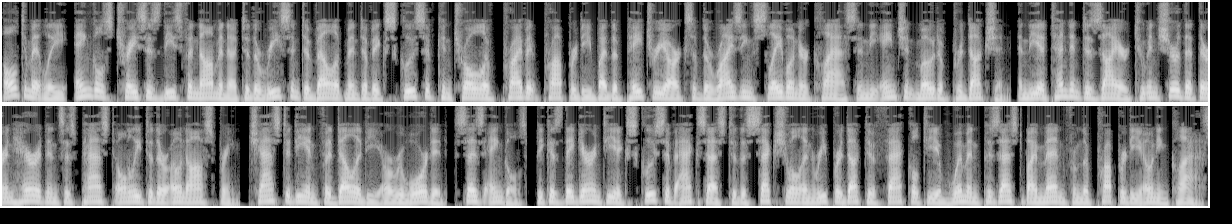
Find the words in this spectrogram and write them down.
Ultimately, Engels traces these phenomena to the recent development of exclusive control of private property by the patriarchs of the rising slaveowner class in the ancient mode of production, and the attendant desire to ensure that their inheritance is passed only to their own offspring. Chastity and fidelity are rewarded, says Engels, because they guarantee exclusive access to the sexual and reproductive faculty of women possessed by men from the property-owning class.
